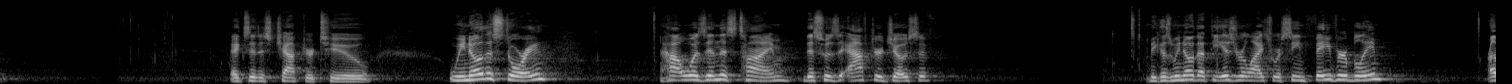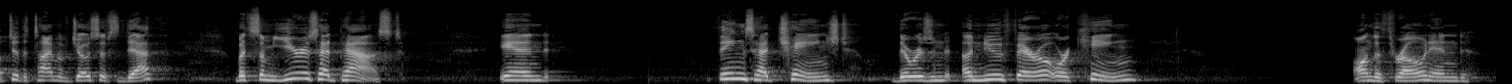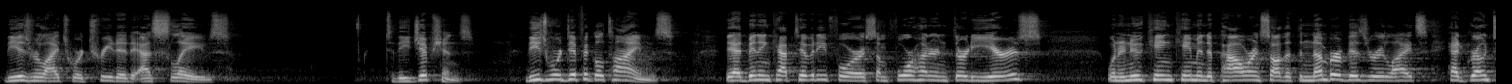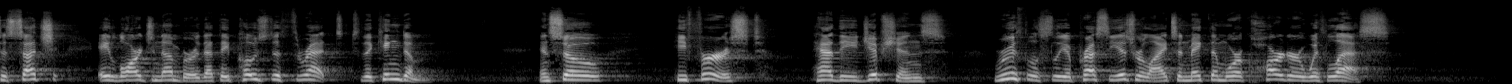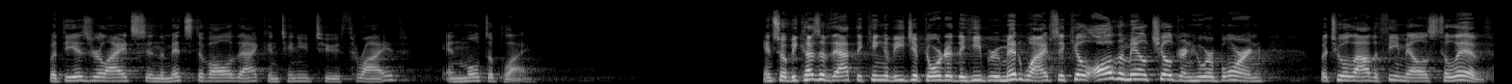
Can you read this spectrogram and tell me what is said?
Exodus chapter 2, We know the story, how it was in this time. This was after Joseph, because we know that the Israelites were seen favorably up to the time of Joseph's death. But some years had passed, and things had changed. There was a new Pharaoh or king on the throne, and the Israelites were treated as slaves to the Egyptians. These were difficult times. They had been in captivity for some 430 years when a new king came into power and saw that the number of Israelites had grown to such a large number that they posed a threat to the kingdom. And so he first had the Egyptians ruthlessly oppress the Israelites and make them work harder with less. But the Israelites, in the midst of all of that, continued to thrive and multiply. And so, because of that, the king of Egypt ordered the Hebrew midwives to kill all the male children who were born, but to allow the females to live.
